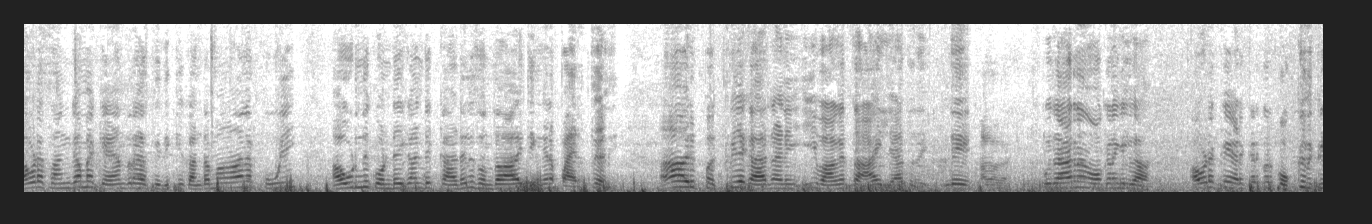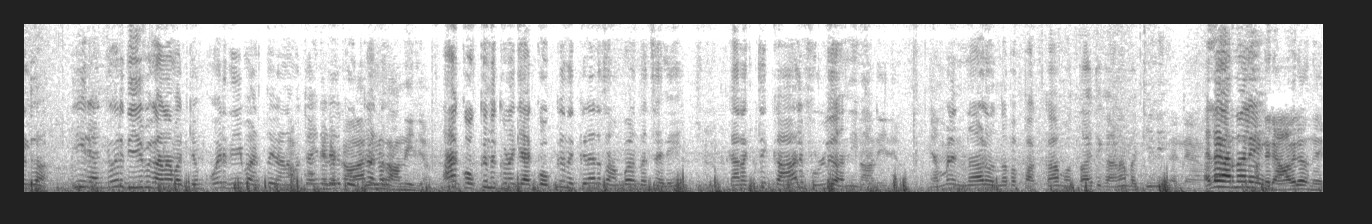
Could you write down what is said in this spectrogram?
അവിടെ സംഗമ കേന്ദ്ര സ്ഥിതിക്ക് കണ്ടമാനം പോയി അവിടുന്ന് കൊണ്ടേക്കാണ്ട് കടൽ സ്വന്തമായിട്ട് ഇങ്ങനെ പരത്തുകയാണ്. ആ ഒരു പ്രക്രിയ കാരണമാണ് ഈ ഭാഗത്ത് ആയില്ലാത്തത് എന്തേ. ഉദാഹരണം നോക്കണമെങ്കിൽ ഇതാ അവിടെയൊക്കെ ഇടയ്ക്കിടയ്ക്ക് ഒരു കൊക്ക് നിൽക്കേണ്ടതാ ഈ രണ്ട് ഒരു ദ്വീപ് കാണാൻ പറ്റും ഒരു ദ്വീപ് അടുത്ത് കാണാൻ പറ്റും. അതിന്റെ ഇടയിൽ കൊക്ക്? ആ കൊക്ക് നിൽക്കണമെങ്കിൽ ആ കൊക്ക് നിൽക്കുന്നതിന്റെ സംഭവം എന്താ വെച്ചാൽ കറക്റ്റ് കാൽ ഫുള്ള് കാണില്ല നമ്മൾ ഇന്നാൾ വന്നപ്പോ പക്ക മൊത്തമായിട്ട് കാണാൻ പറ്റിയില്ലേ? തന്നെ. അല്ല കാരണല്ലേ അന്ന് രാവിലെ വന്നേ.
